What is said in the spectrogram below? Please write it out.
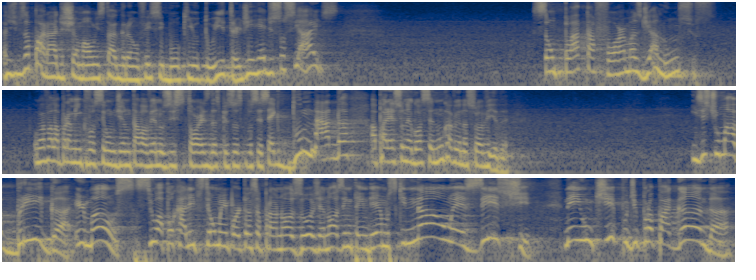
a gente precisa parar de chamar o Instagram, o Facebook e o Twitter de redes sociais. São plataformas de anúncios. Ou vai falar para mim que você um dia não estava vendo os stories das pessoas que você segue, do nada aparece um negócio que você nunca viu na sua vida. Existe uma briga, irmãos. Se o Apocalipse tem uma importância para nós hoje, é nós entendermos que não existe nenhum tipo de propaganda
